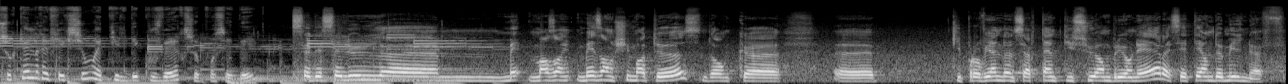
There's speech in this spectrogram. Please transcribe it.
Sur quelle réflexion a-t-il découvert ce procédé? C'est des cellules euh, mésenchymateuses, donc, euh, euh, qui proviennent d'un certain tissu embryonnaire, et c'était en 2009,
